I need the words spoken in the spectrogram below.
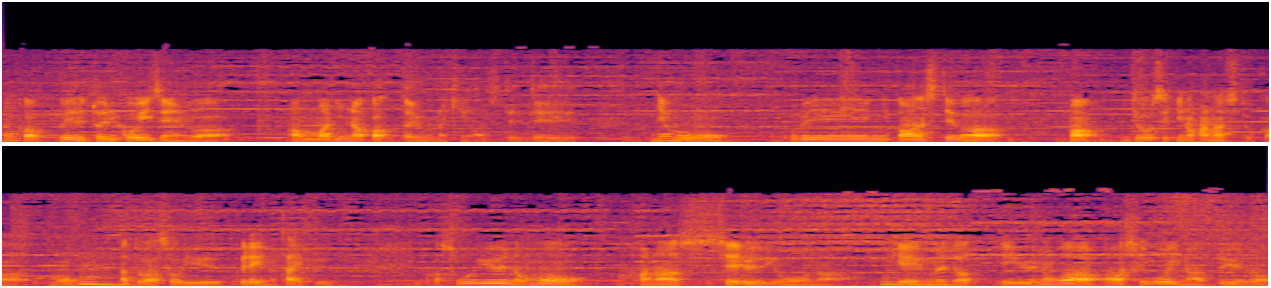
なんかプエルトリコ以前はあんまりなかったような気がしててでもこれに関してはまあ業績の話とかも、うん。あとはそういうプレイのタイプとかそういうのも話せるようなゲームだっていうのが、ああすごいなというのは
